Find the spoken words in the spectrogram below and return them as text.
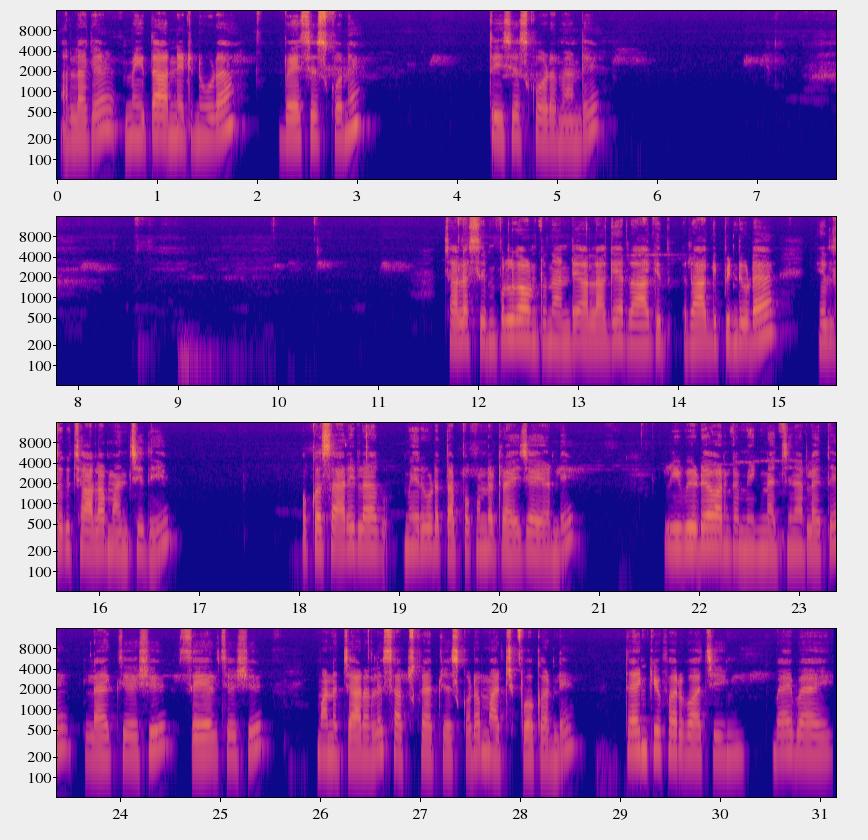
అలాగే మిగతా అన్నిటిని కూడా వేసేసుకొని తీసేసుకోవడమే అండి. చాలా సింపుల్గా ఉంటుందండి. అలాగే రాగి రాగి పిండి కూడా హెల్త్కి చాలా మంచిది. ఒకసారి ఇలా మీరు కూడా తప్పకుండా ట్రై చేయండి. ఈ వీడియో కనుక మీకు నచ్చినట్లయితే లైక్ చేసి షేర్ చేసి మన ఛానల్ని సబ్స్క్రైబ్ చేసుకోవడం మర్చిపోకండి. Thank you for watching. Bye bye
